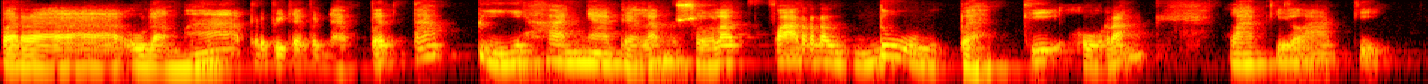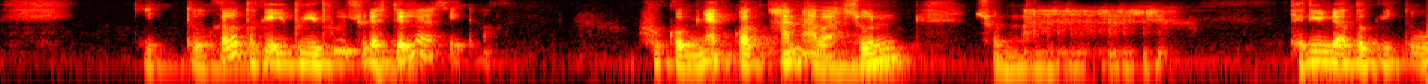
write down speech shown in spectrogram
para ulama berbeda pendapat tapi hanya dalam sholat fardu bagi orang laki-laki. Itu kalau bagi ibu-ibu sudah jelas itu. Hukumnya kotan apa sun sunnah. Jadi tidak begitu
